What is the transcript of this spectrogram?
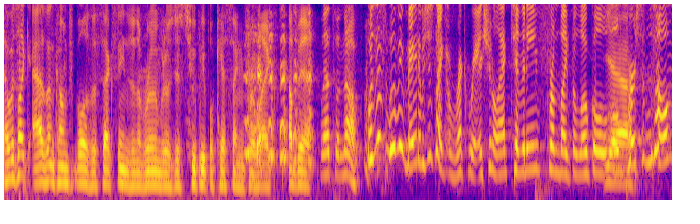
That was like as uncomfortable as the sex scenes in the room, but it was just two people kissing for like a bit. That's enough. was this movie made? It was just like a recreational activity from like the local Yeah. old person's home.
